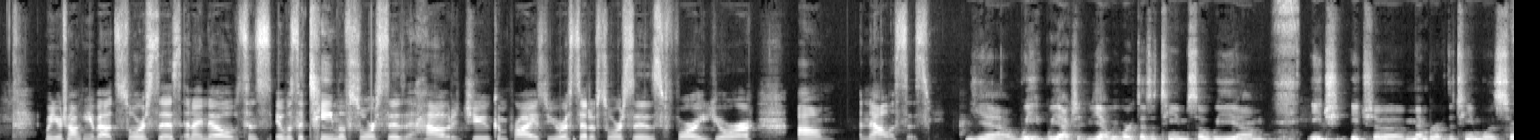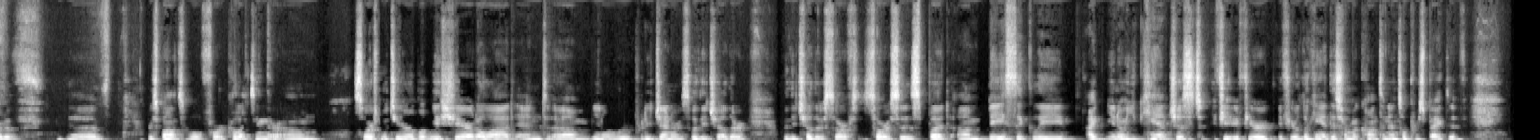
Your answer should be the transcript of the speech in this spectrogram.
when you're talking about sources, and I know since it was a team of sources, how did you comprise your set of sources for your um, analysis? Yeah, we we actually yeah we worked as a team. So we um, each each uh, member of the team was sort of uh, responsible for collecting their own source material, but we shared a lot, and um, you know we were pretty generous with each other, with each other's source, sources. But um, basically, I you know you can't just if you if you're if you're looking at this from a continental perspective,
